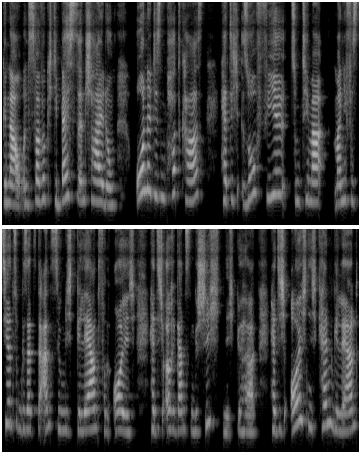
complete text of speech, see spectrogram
Genau, und es war wirklich die beste Entscheidung. Ohne diesen Podcast hätte ich so viel zum Thema Manifestieren zum Gesetz der Anziehung nicht gelernt von euch, hätte ich eure ganzen Geschichten nicht gehört, hätte ich euch nicht kennengelernt,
